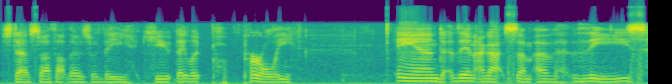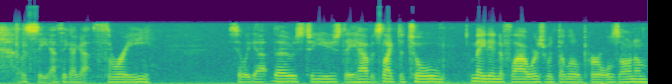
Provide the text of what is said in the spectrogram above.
stuff. So, I thought those would be cute. They look pearly. And then I got some of these. Let's see, I think I got three. So we got those to use. They have, it's like the tulle made into flowers with the little pearls on them.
